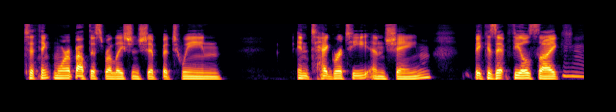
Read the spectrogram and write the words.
to think more about this relationship between integrity and shame because it feels like mm-hmm.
